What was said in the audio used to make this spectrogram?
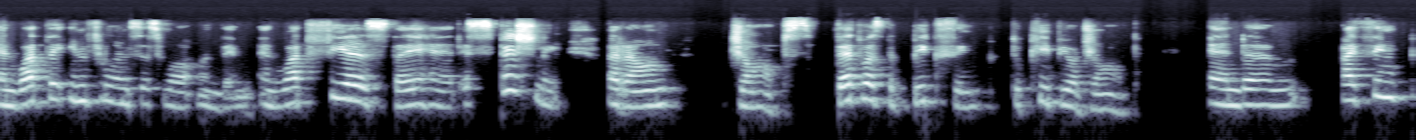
and what the influences were on them and what fears they had, especially around jobs. That was the big thing to keep your job. And um, I think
